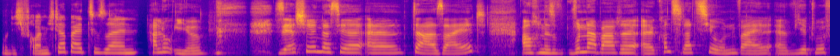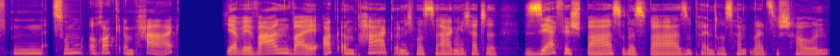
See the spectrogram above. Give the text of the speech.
Und ich freue mich dabei zu sein. Hallo ihr. Sehr schön, dass ihr äh, da seid. Auch eine wunderbare äh, Konstellation, weil äh, wir durften zum Rock im Park. Ja, wir waren bei Rock im Park und ich muss sagen, ich hatte sehr viel Spaß und es war super interessant mal zu schauen,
